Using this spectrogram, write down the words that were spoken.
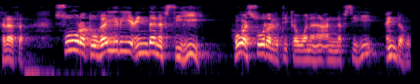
ثلاثة صورة غيري عند نفسه. هو الصورة التي كونها عن نفسه عنده.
